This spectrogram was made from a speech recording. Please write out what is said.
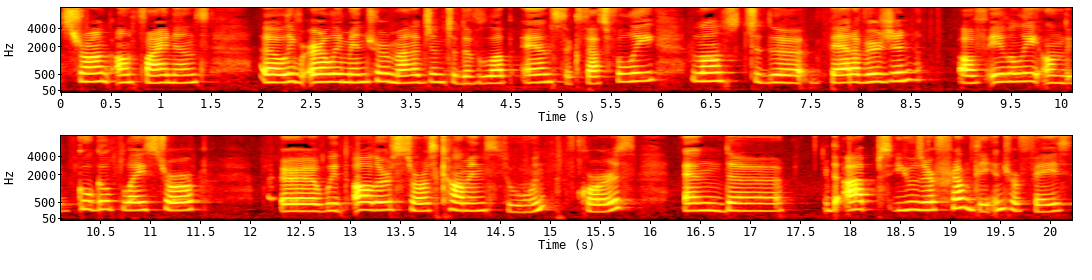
strong on finance uh, leave early mentor management to develop and successfully launched to the beta version of Viddli on the Google Play Store, uh, with other stores coming soon, of course. And uh, the app's user friendly interface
